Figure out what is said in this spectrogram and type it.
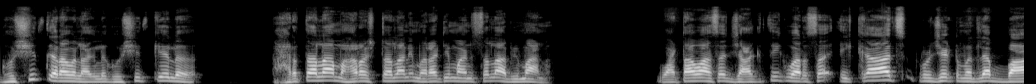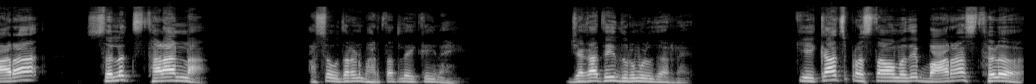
घोषित करावं लागलं घोषित केलं. भारताला महाराष्ट्राला आणि मराठी माणसाला अभिमान. वाटावा असा जागतिक वारसा एकाच प्रोजेक्टमधल्या बारा सलग स्थळांना. असं उदाहरण भारतातलं एकही नाही. जगातही दुर्मिळ उदाहरण आहे. की एकाच प्रस्तावामध्ये बारा स्थळं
